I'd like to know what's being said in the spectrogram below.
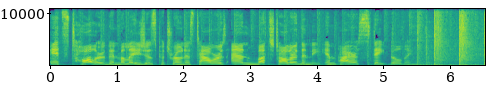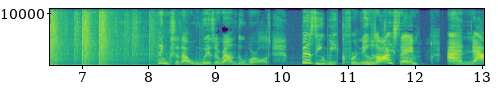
it's taller than Malaysia's Petronas Towers and much taller than the Empire State Building. Thanks for that whiz around the world. Busy week for news, I say. And now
